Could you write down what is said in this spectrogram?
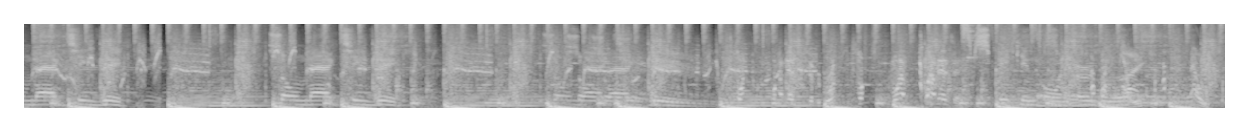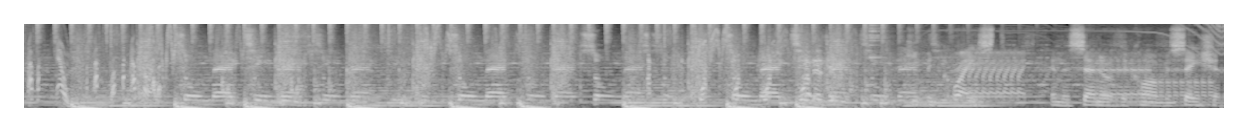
Soul Mag TV. Soul Mag TV. Soul Mag TV. What is it? What, what is it? Speaking on urban life. Soul Mag TV. Soul Mag TV. Soul Mag. Soul Mag. Soul Mag. Soul Mag TV. Keeping Christ in the center of the conversation.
